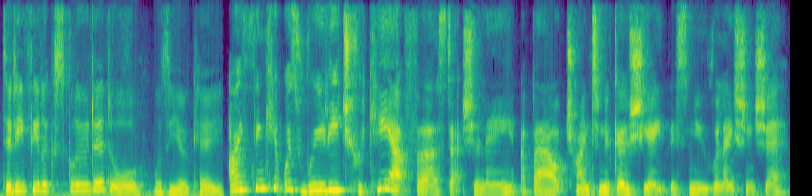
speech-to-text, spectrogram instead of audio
Did he feel excluded or was he okay? I think it was really tricky at first actually about trying to negotiate this new relationship.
